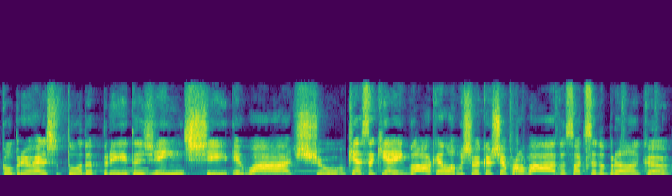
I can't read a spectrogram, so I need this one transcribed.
Comprei o resto toda preta. Gente, eu acho que essa aqui é igual aquela última que eu tinha provado, só que sendo branca.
